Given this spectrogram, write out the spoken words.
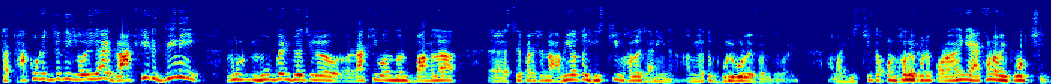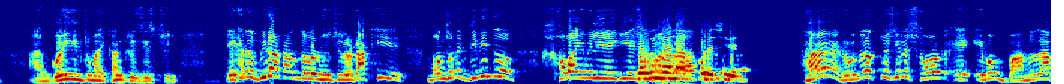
তা ঠাকুরের যদি ওই হয় রাখির দিনই মুভমেন্ট হয়েছিল রাখি বন্ধন বাংলা সেপারেশন আমি হয়তো হিস্ট্রি ভালো জানি না। আমি হয়তো ভুল বলে ফেলতে পারি। আমার হিস্ট্রি তখন ভালো করে পড়া হয়নি এখন আমি পড়ছি। I am going in to my country's history এখানে বিরাট আন্দোলন হয়েছিল। রাখি বন্ধনের দিনই তো সবাই মিলে এগিয়ে হ্যাঁ রবীন্দ্রনাথ করেছিলেন। সবার এ- এবং বাংলা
